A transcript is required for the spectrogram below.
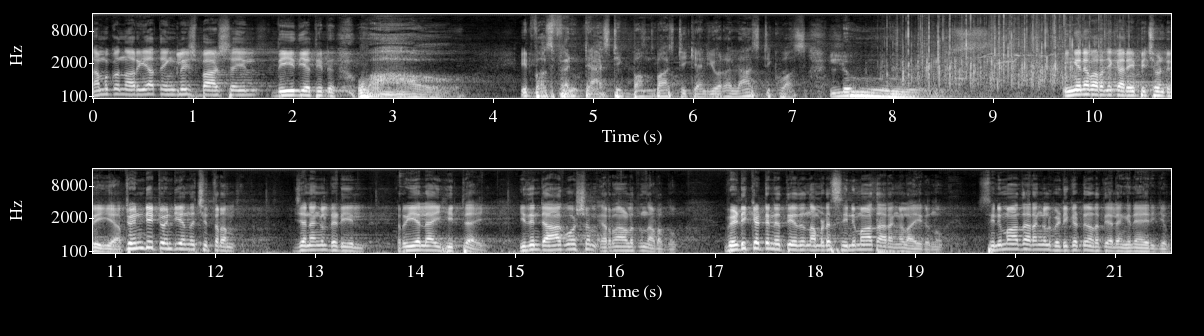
നമുക്കൊന്നും അറിയാത്ത ഇംഗ്ലീഷ് ഭാഷയിൽ ദീതി എത്തിയിട്ട് wow it was fantastic bombastic and your elastic was ഇങ്ങനെ പറഞ്ഞ് കരയിപ്പിച്ചുകൊണ്ടിരിക്കുക. ട്വന്റി ട്വന്റി എന്ന ചിത്രം ജനങ്ങളുടെ ഇടയിൽ റിയലായി ഹിറ്റായി ഇതിന്റെ ആഘോഷം എറണാകുളത്ത് നടന്നു. വെടിക്കെട്ടിനെത്തിയത് നമ്മുടെ സിനിമാ താരങ്ങളായിരുന്നു. സിനിമാ താരങ്ങൾ വെടിക്കെട്ട് നടത്തിയാൽ എങ്ങനെയായിരിക്കും?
